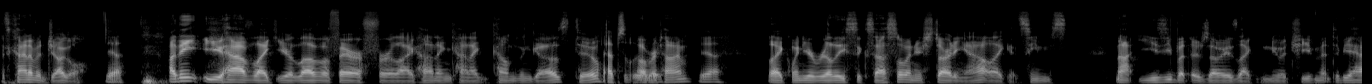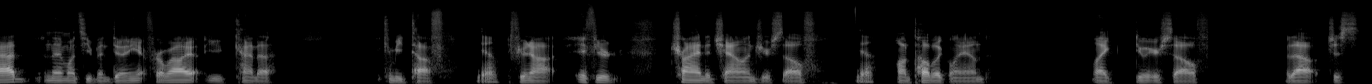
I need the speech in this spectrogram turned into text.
It's kind of a juggle. Yeah. I think you have like your love affair for like hunting kind of comes and goes too absolutely over time yeah like when you're really successful and you're starting out like it seems not easy but there's always like new achievement to be had and then once you've been doing it for a while you kind of it can be tough Yeah. if you're not if you're trying to challenge yourself Yeah. on public land like do it yourself without just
